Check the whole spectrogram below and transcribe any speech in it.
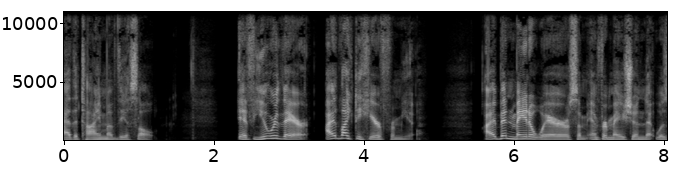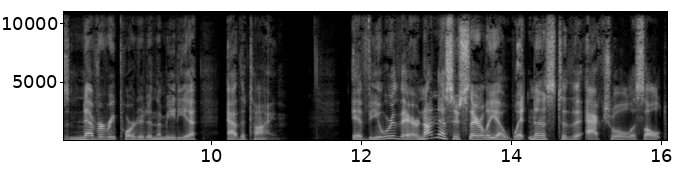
at the time of the assault. If you were there, I'd like to hear from you. I've been made aware of some information that was never reported in the media at the time. If you were there, not necessarily a witness to the actual assault,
